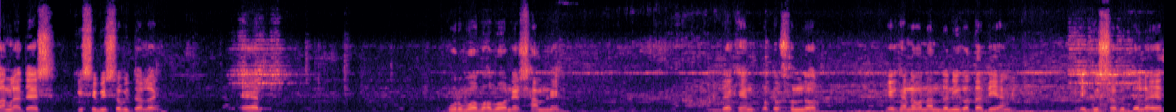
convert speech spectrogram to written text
বাংলাদেশ কৃষি বিশ্ববিদ্যালয় এর পূর্ব ভবনের সামনে। দেখেন কত সুন্দর। এখানেও নান্দনিকতা দিয়া এই বিশ্ববিদ্যালয়ের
